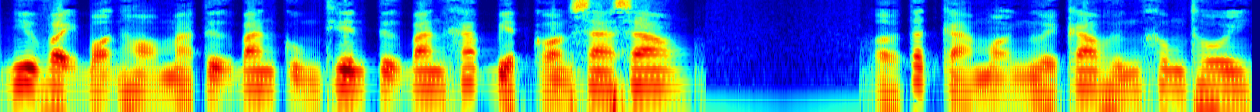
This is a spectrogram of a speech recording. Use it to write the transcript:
như vậy bọn họ mà tự ban cùng thiên tự ban khác biệt còn xa sao? Ở tất cả mọi người cao hứng không thôi,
